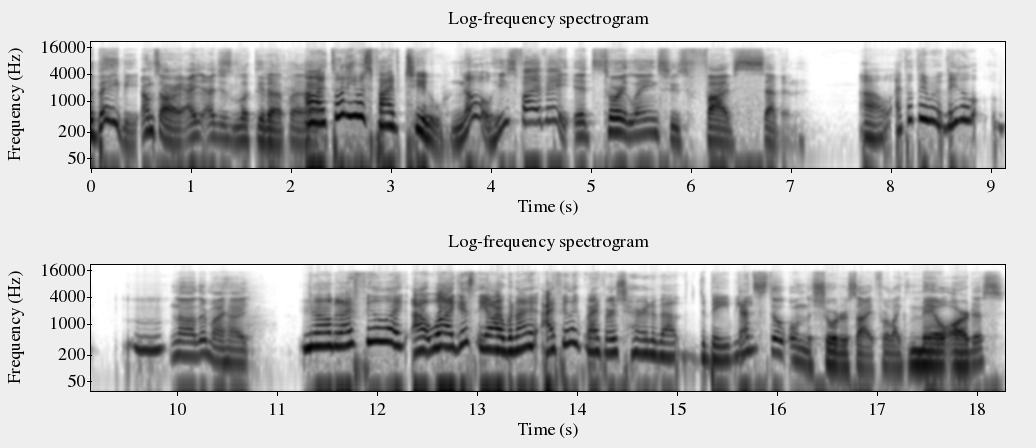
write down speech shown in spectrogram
The baby. I'm sorry, I, I just looked it up. Uh, Oh, I thought he was five two. no, he's five eight. It's Tory Lanez who's five seven. Oh, I thought they were. They don't. Mm, No, they're my height. No, but I feel like uh, well, I guess they are. When I I feel like when I first heard about the baby, That's still on the shorter side for like male artists.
